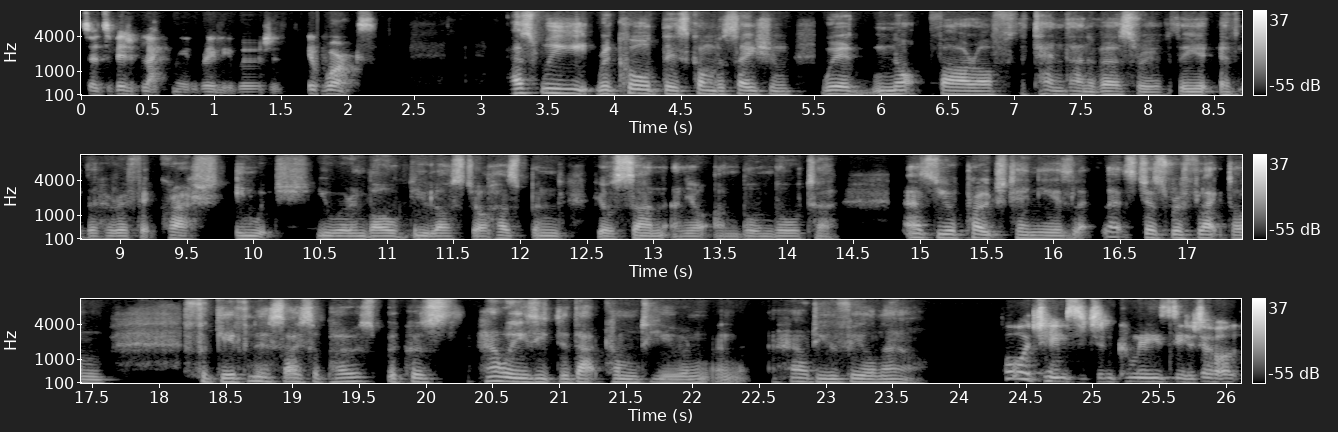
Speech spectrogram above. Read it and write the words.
So it's a bit of blackmail, really, but it, it works. As we record this conversation, we're not far off the 10th anniversary of the of the horrific crash in which you were involved. You lost your husband, your son, and your unborn daughter. As you approach 10 years, let, let's just reflect on forgiveness, I suppose, because how easy did that come to you and, and how do you feel now? Oh, James, it didn't come easy at all.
